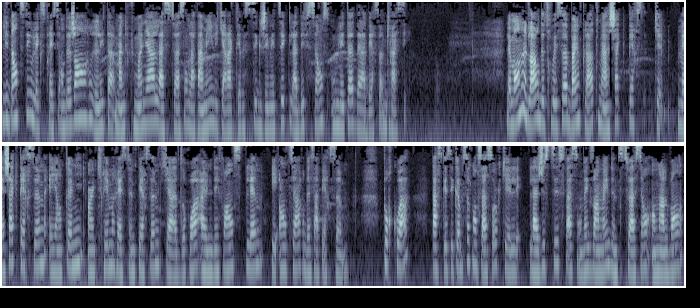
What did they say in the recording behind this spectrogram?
l'identité ou l'expression de genre, l'état matrimonial, la situation de la famille, les caractéristiques génétiques, la déficience ou l'état de la personne graciée. Le monde a l'air de trouver ça bien plate, mais à chaque mais chaque personne ayant commis un crime reste une personne qui a droit à une défense pleine et entière de sa personne. Pourquoi? Parce que c'est comme ça qu'on s'assure que la justice fasse son examen d'une situation en enlevant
